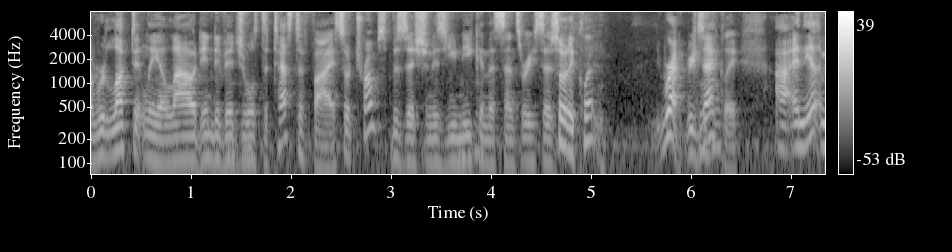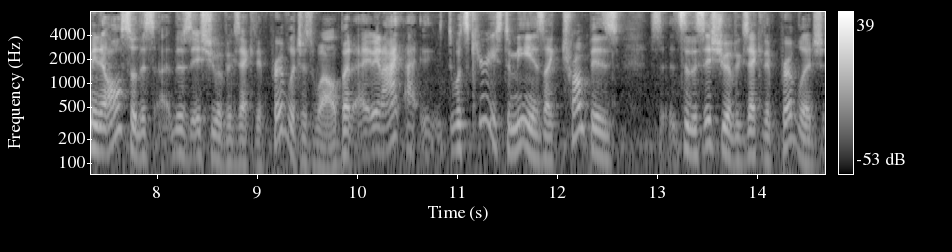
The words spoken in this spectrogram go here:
uh, reluctantly allowed individuals to testify. So Trump's position is unique in the sense where he says. So did Clinton. Right, exactly. Uh, and the, I mean, also this uh, this issue of executive privilege as well. But I mean, I, I what's curious to me is like Trump is so this issue of executive privilege.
